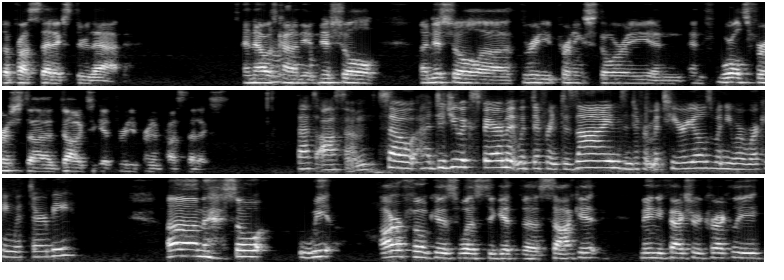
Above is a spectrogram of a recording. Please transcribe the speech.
the prosthetics through that. And that was kind of the initial initial uh, 3D printing story and, and world's first uh, dog to get 3D printed prosthetics. That's awesome. So, uh, did you experiment with different designs and different materials when you were working with Derby? Um, so we our focus was to get the socket manufactured correctly.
